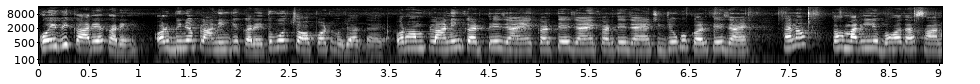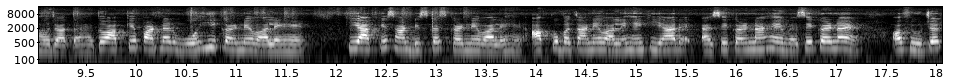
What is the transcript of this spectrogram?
कोई भी कार्य करें और बिना प्लानिंग के करें तो वो चौपट हो जाता है। और हम प्लानिंग करते जाएँ करते जाएँ करते जाएँ, चीज़ों को करते जाएँ, है ना? तो हमारे लिए बहुत आसान हो जाता है। तो आपके पार्टनर वही करने वाले हैं कि आपके साथ डिस्कस करने वाले हैं। आपको बताने वाले हैं कि यार ऐसे करना है, वैसे करना है और फ्यूचर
